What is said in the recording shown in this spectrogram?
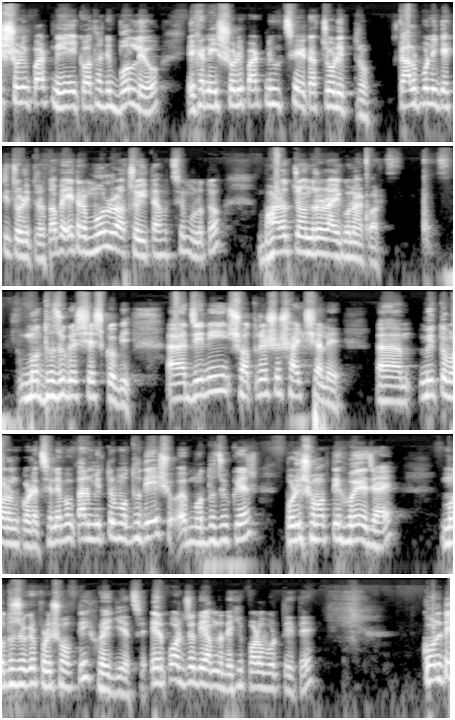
ঈশ্বরী পাটনি এই কথাটি বললেও, এখানে ঈশ্বরী পাটনি হচ্ছে এটা চরিত্র। কাল্পনিক একটি চরিত্র। তবে এটার মূল রচয়িতা হচ্ছে মূলত ভারতচন্দ্র রায় গুণাকর মধ্যযুগের শেষ কবি যিনি সতেরোশো ষাট সালে মৃত্যুবরণ করেছেন এবং তার মৃত্যুর মধ্য দিয়ে মধ্যযুগের পরিসমাপ্তি হয়ে যায়, মধ্যযুগের পরিসমাপ্তি হয়ে গিয়েছে। এরপর যদি আমরা দেখি পরবর্তীতে, কোনটি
